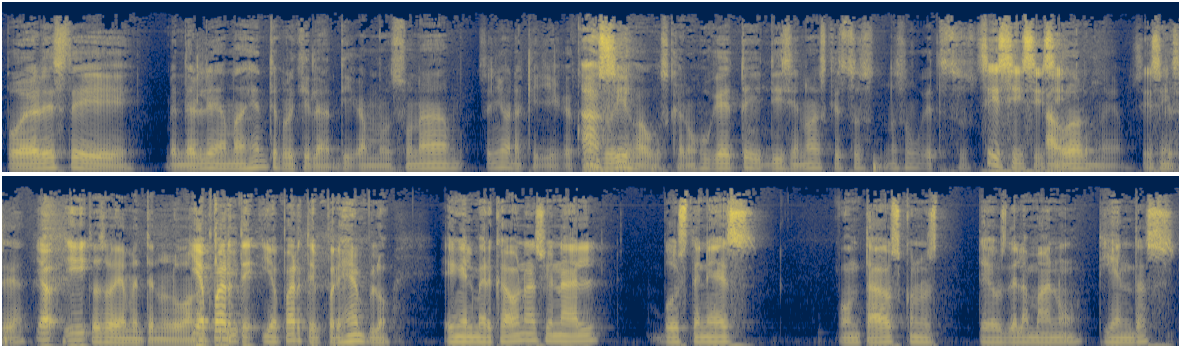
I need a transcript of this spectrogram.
poder este venderle a más gente, porque la, digamos, una señora que llega con Ah, su sí. hijo a buscar un juguete y dice, no, es que esto es- no es un juguete, esto es Sí, sí, sí, sí. digamos, sea. Y- Entonces obviamente no lo van Y a adquirir. aparte, y aparte, por ejemplo, en el mercado nacional vos tenés contados con los dedos de la mano tiendas.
